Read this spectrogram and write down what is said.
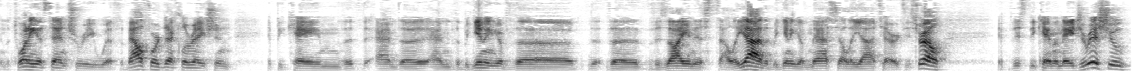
in the 20th century with the Balfour Declaration, it became the, and the and the beginning of the the, the, Zionist Aliyah, the beginning of mass Aliyah to Eretz Yisrael. If this became a major issue,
